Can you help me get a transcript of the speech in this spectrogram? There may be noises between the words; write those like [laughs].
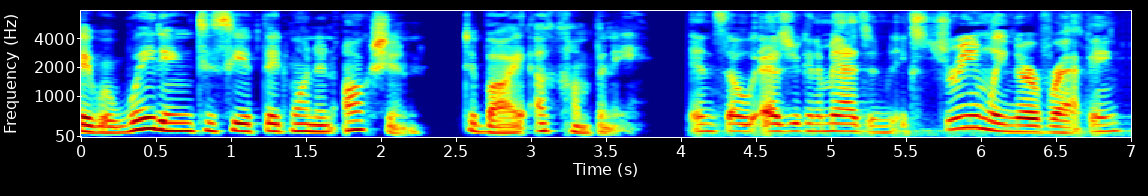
They were waiting to see if they'd won an auction to buy a company. And so, as you can imagine, extremely nerve wracking,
